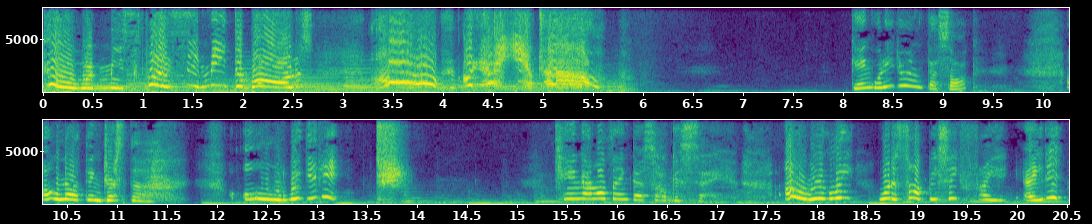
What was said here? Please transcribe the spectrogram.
going, with me spicy meatballs? Oh, I hate you too! Gang, what are you doing with that sock? Oh, nothing, just the old wicked King, I don't think that sock is safe. Oh, really? Would a sock be safe if I ate it?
